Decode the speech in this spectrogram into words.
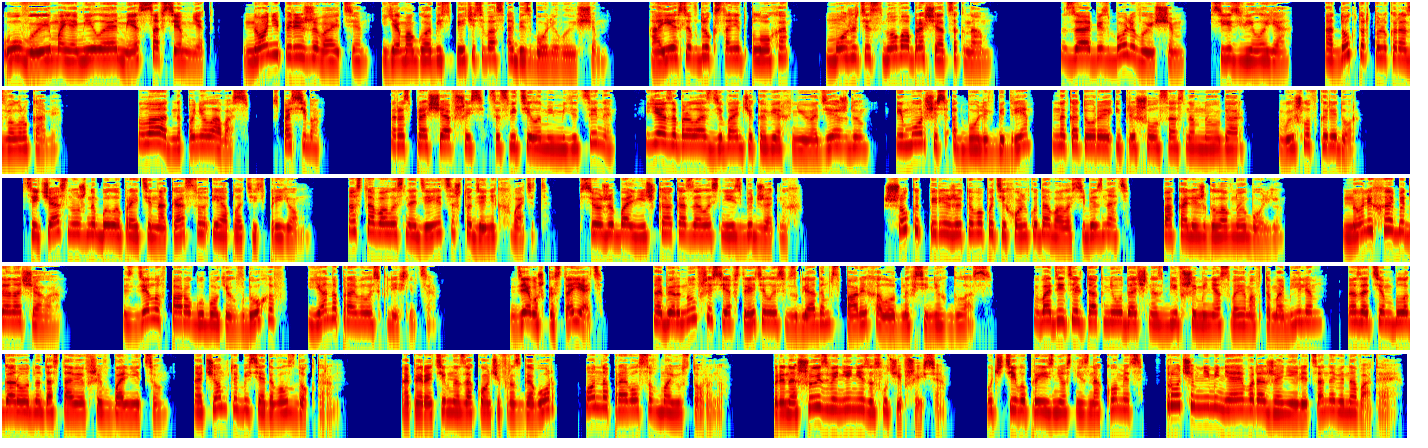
«Увы, моя милая, мест совсем нет. Но не переживайте, я могу обеспечить вас обезболивающим. А если вдруг станет плохо, можете снова обращаться к нам». «За обезболивающим», — съязвила я, а доктор только развел руками. «Ладно, поняла вас. Спасибо». Распрощавшись со светилами медицины, я забрала с диванчика верхнюю одежду и, морщась от боли в бедре, на которое и пришелся основной удар, вышла в коридор. Сейчас нужно было пройти на кассу и оплатить прием. Оставалось надеяться, что денег хватит. Все же больничка оказалась не из бюджетных. Шок от пережитого потихоньку давал себе знать, пока лишь головной болью. Но лиха беда начала. Сделав пару глубоких вдохов, я направилась к лестнице. «Девушка, стоять!» Обернувшись, я встретилась взглядом с парой холодных синих глаз. Водитель, так неудачно сбивший меня своим автомобилем, а затем благородно доставивший в больницу, о чем-то беседовал с доктором. Оперативно закончив разговор, он направился в мою сторону. «Приношу извинения за случившееся учтиво произнес незнакомец, впрочем, не меняя выражение лица на виноватое.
